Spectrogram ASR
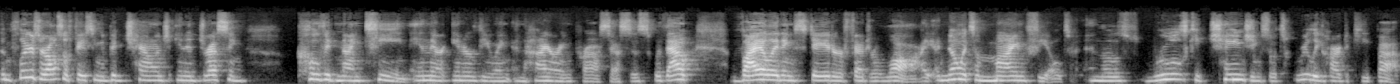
employers are also facing a big challenge in addressing COVID-19 in their interviewing and hiring processes without violating state or federal law. I, I know it's a minefield, and those rules keep changing, so it's really hard to keep up.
